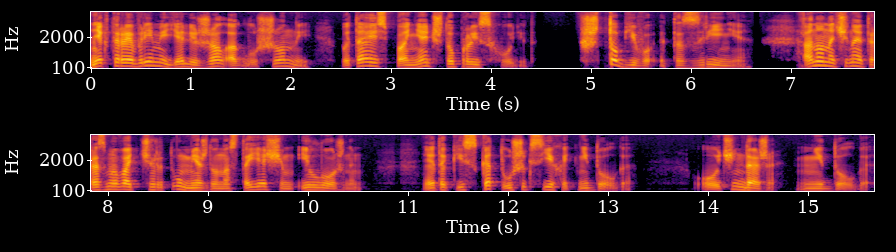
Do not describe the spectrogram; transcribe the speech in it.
Некоторое время я лежал оглушенный, пытаясь понять, что происходит. Чтоб его это зрение! Оно начинает размывать черту между настоящим и ложным. Это из катушек съехать недолго. Очень даже недолго.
